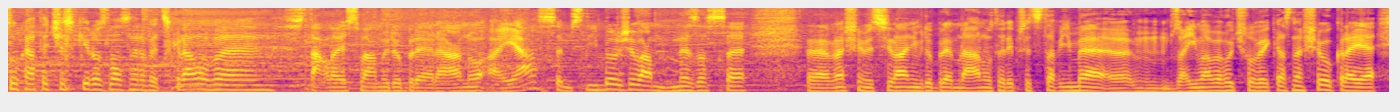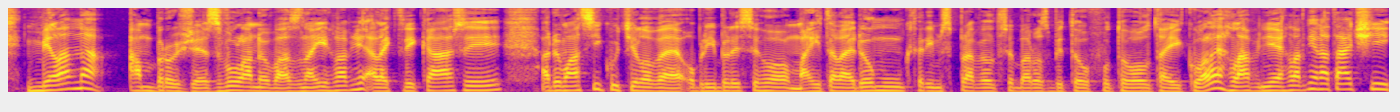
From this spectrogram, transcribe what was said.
Posloucháte Český rozhlas Hradec Králové, stále je s vámi Dobré ráno a já jsem slíbil, že vám dnes zase eh, v našem vysílání v Dobrém ránu tedy představíme eh, zajímavého člověka z našeho kraje, Milana Ambrože z Volanova znají hlavně elektrikáři a domácí kutilové. Oblíbili si ho majitelé domů, kterým spravil třeba rozbitou fotovoltaiku, ale hlavně, hlavně natáčí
